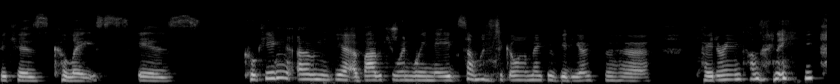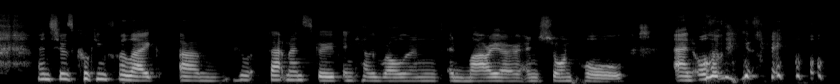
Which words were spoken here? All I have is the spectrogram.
because Khalees is cooking um, yeah, a barbecue and we need someone to go and make a video for her catering company. and she was cooking for like um, Fat Man Scoop and Kelly Rowland and Mario and Sean Paul and all of these people.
